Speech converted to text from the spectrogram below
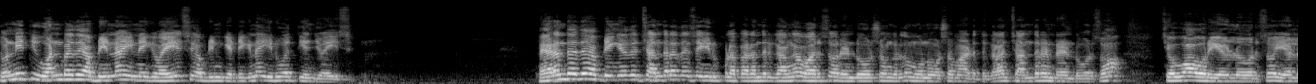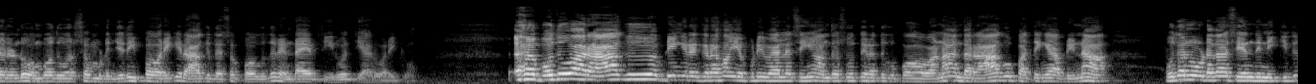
தொண்ணூற்றி ஒன்பது அப்படின்னா இன்றைக்கி வயசு அப்படின்னு கேட்டிங்கன்னா இருபத்தி அஞ்சு வயசு. பிறந்தது அப்படிங்கிறது சந்திர தசை இருப்பில் பிறந்திருக்காங்க. வருஷம் ரெண்டு வருஷங்கிறது மூணு வருஷமாக எடுத்துக்கலாம். சந்திரன் ரெண்டு வருஷம் செவ்வாய் ஒரு ஏழு வருஷம் ஏழு ரெண்டு ஒம்பது வருஷம் முடிஞ்சது. இப்போ வரைக்கும் ராகு தசை போகுது ரெண்டாயிரத்தி இருபத்தி ஆறு வரைக்கும். பொதுவாக ராகு அப்படிங்கிற கிரகம் எப்படி வேலை செய்யும் அந்த சூத்திரத்துக்கு போக அந்த ராகு பார்த்தீங்க அப்படின்னா புதனோட தான் சேர்ந்து நிற்கிது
